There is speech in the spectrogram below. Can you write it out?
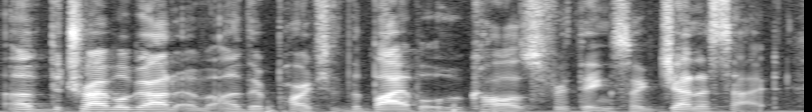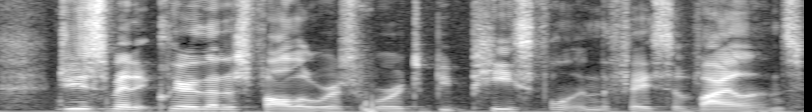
of the tribal God of other parts of the Bible, who calls for things like genocide? Jesus made it clear that his followers were to be peaceful in the face of violence.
